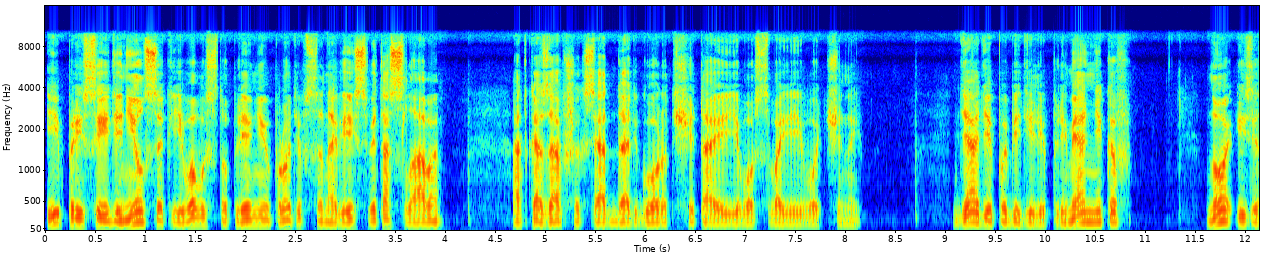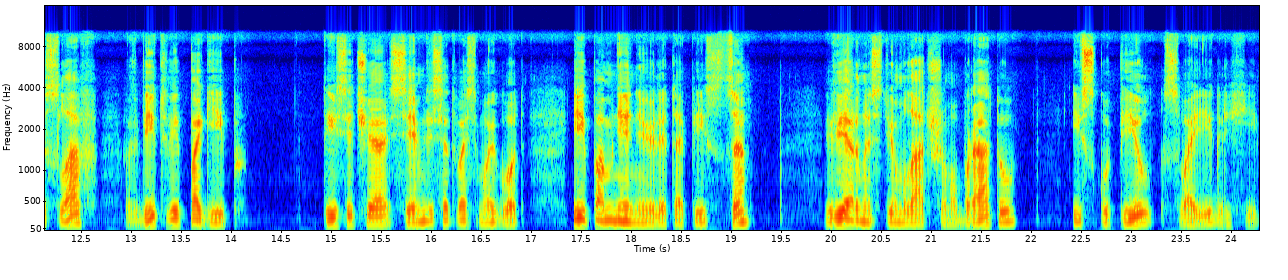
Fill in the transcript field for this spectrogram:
и присоединился к его выступлению против сыновей Святослава, отказавшихся отдать город, считая его своей вотчиной. Дяди победили племянников, но Изяслав в битве погиб. 1078 год. И, по мнению летописца, верностью младшему брату искупил свои грехи.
